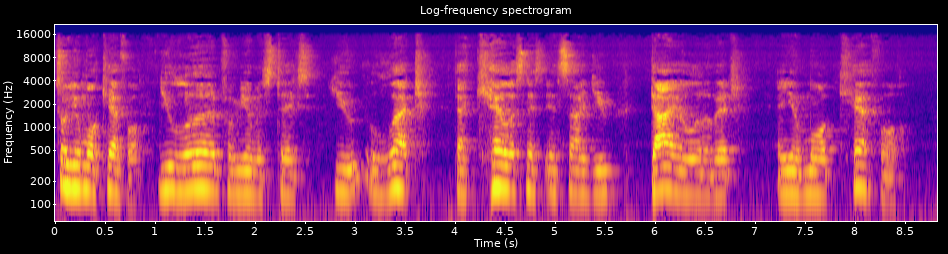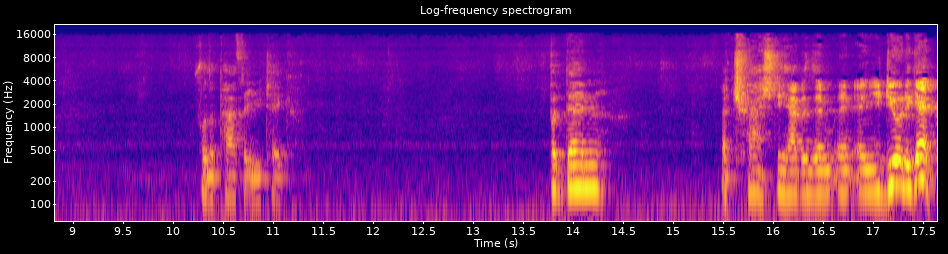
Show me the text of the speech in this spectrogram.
So you're more careful. You learn from your mistakes. You let that carelessness inside you die a little bit, and you're more careful for the path that you take. But then a tragedy happens and, and, and you do it again.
